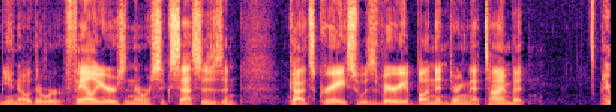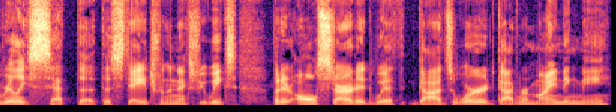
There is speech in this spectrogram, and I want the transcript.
you know there were failures and there were successes and god's grace was very abundant during that time but it really set the the stage for the next few weeks. But it all started with God's word, God reminding me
